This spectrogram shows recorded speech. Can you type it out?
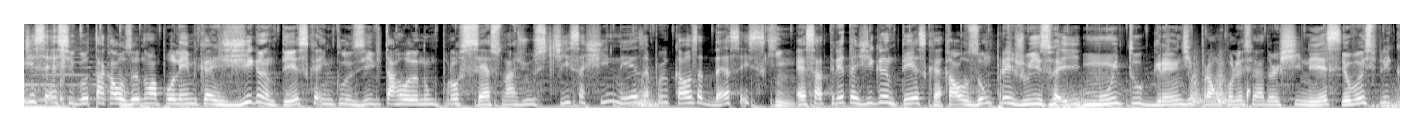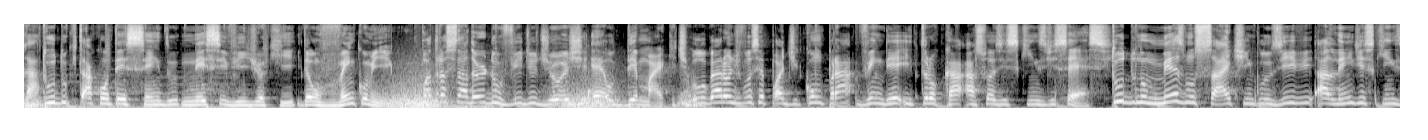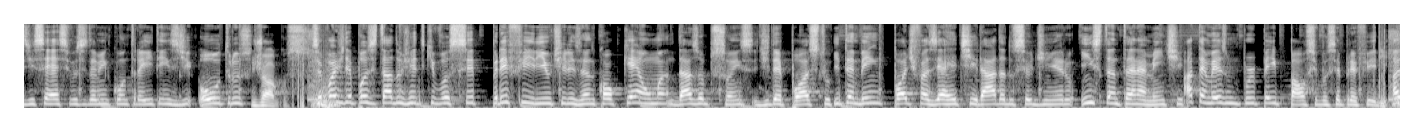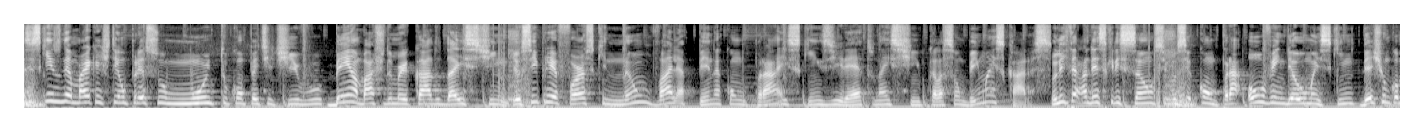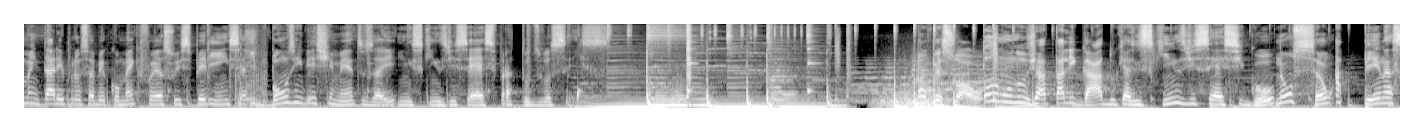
de CSGO tá causando uma polêmica gigantesca, inclusive tá rolando um processo na justiça chinesa por causa dessa skin. Essa treta gigantesca causou um prejuízo aí muito grande para um colecionador chinês. Eu vou explicar tudo o que tá acontecendo nesse vídeo aqui, então vem comigo. O patrocinador do vídeo de hoje é o The Market, o lugar onde você pode comprar, vender e trocar as suas skins de CS. Tudo no mesmo site, inclusive, além de skins de CS, você também encontra itens de outros jogos. Você pode depositar do jeito que você preferir, utilizando qualquer uma das opções de depósito e também pode fazer a retirada do seu dinheiro instantaneamente, até mesmo por PayPal, se você preferir. As skins no The Market têm um preço muito competitivo, bem abaixo do mercado da Steam. Eu sempre reforço que não vale a pena comprar skins direto na Steam, porque elas são bem mais caras. O link tá na descrição, se você comprar ou vender uma skin, deixa um comentário aí para eu saber como é que foi a sua experiência e bons investimentos aí em skins de CS para todos vocês. Bom, pessoal, todo mundo já tá ligado que as skins de CSGO não são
